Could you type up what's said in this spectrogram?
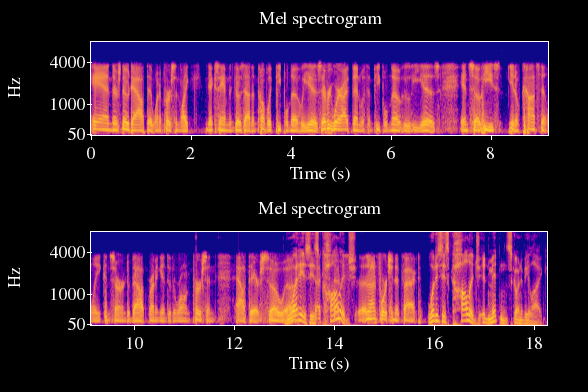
And there's no doubt that when a person like Nick Sandmann goes out in public, people know who he is. Everywhere I've been with him, people know who he is. And so he's, you know, constantly concerned about running into the wrong person out there. So uh, What is his that's, college that's an unfortunate fact. What is his college admittance going to be like?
